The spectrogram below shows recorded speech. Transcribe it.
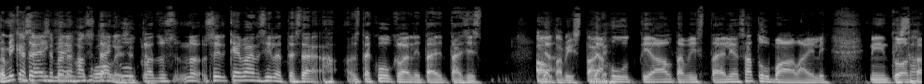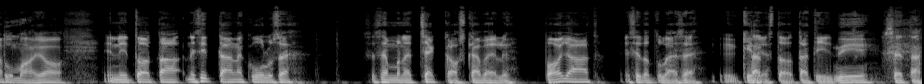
No mikä se Sitä ei- ensimmäinen ei- haku sitä oli sitten? No se kävi vähän sillä, että sitä, sitä googlaili tai, tai siis... Altavistaili. Ja, ja huutti ja altavistaili ja satumaalaili. Niin, tuota, Satumaa, joo. niin, tuota, niin sitten aina kuului se, se semmoinen tsekkauskävely. Pojat, ja sieltä tulee se kirjasto täti. Niin, setä.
